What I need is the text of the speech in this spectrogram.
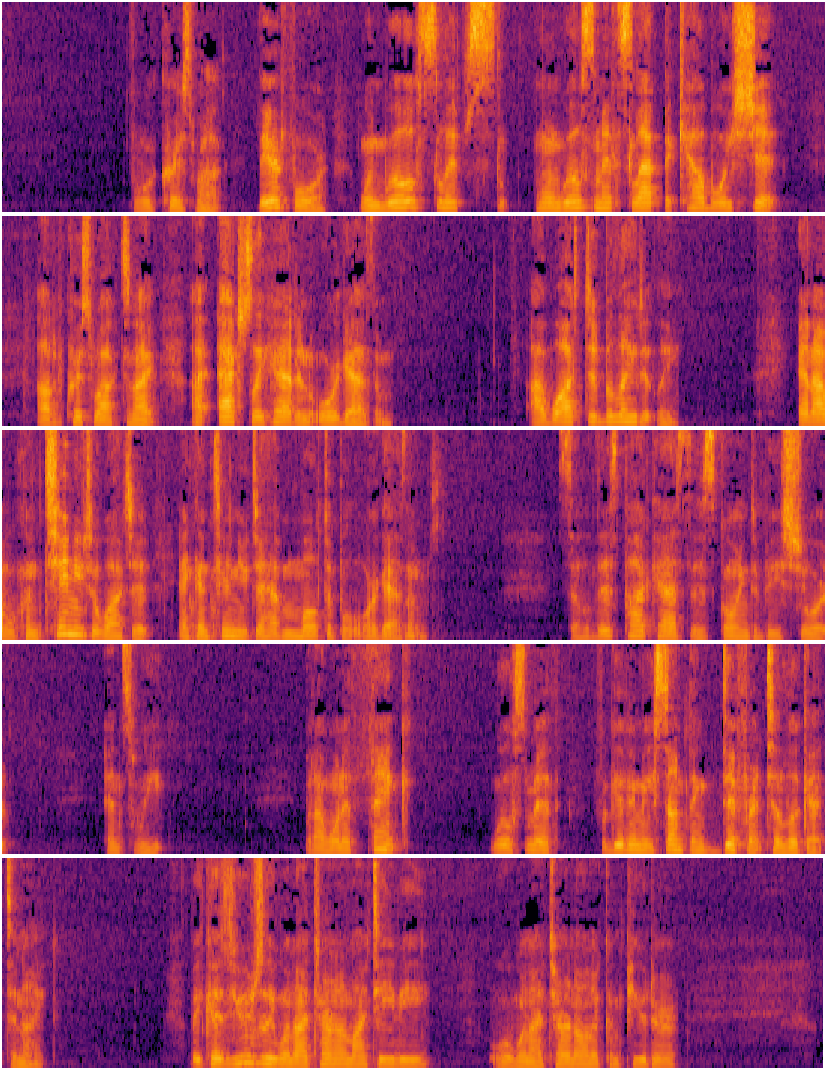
for Chris Rock. Therefore, when Will, slips, when Will Smith slapped the cowboy shit out of Chris Rock tonight, I actually had an orgasm. I watched it belatedly, and I will continue to watch it and continue to have multiple orgasms. So, this podcast is going to be short and sweet. But I want to thank Will Smith for giving me something different to look at tonight. Because usually, when I turn on my TV or when I turn on a computer,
